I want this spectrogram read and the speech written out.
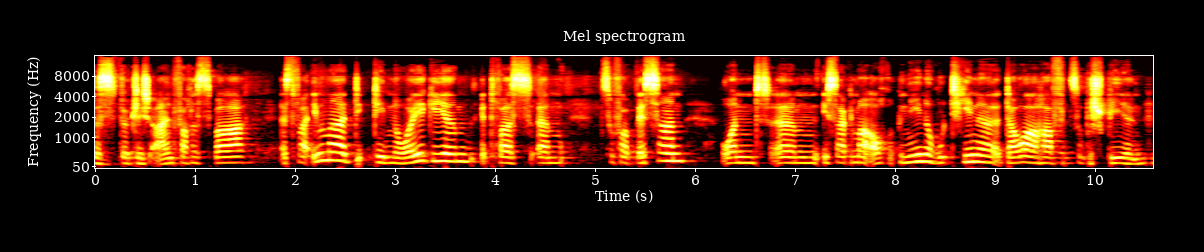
Das ist wirklich einfach. Es war, es war immer die, die Neugier, etwas ähm, zu verbessern und ähm, ich sage mal auch nie eine Routine dauerhaft zu bespielen.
